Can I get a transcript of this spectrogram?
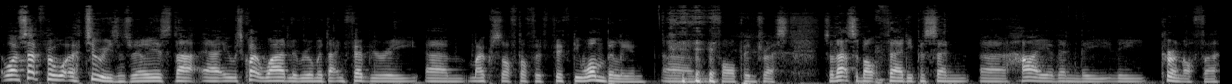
Well, I'm sad for two reasons. Really, is that uh, it was quite widely rumored that in February um, Microsoft offered 51 billion um, for Pinterest, so that's about 30 percent uh, higher than the the current offer.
